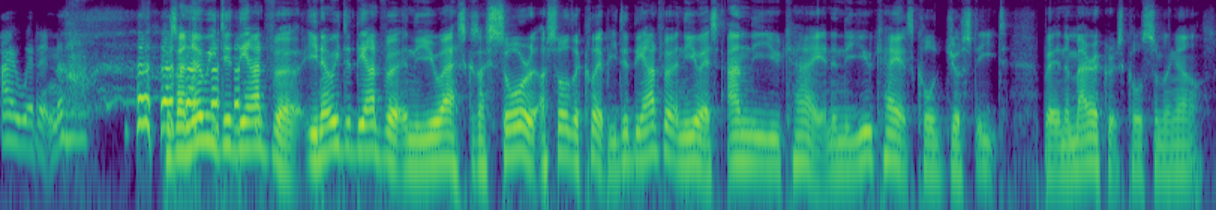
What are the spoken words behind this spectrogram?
I wouldn't know. Because I know he did the advert. You know, he did the advert in the US because I saw I saw the clip. He did the advert in the US and the UK, and in the UK it's called Just Eat, but in America it's called something else.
